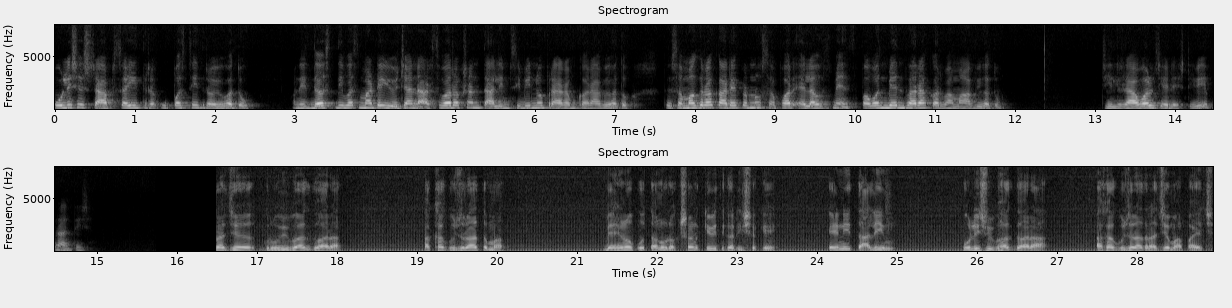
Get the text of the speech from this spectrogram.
પોલીસ સ્ટાફ સહિત ઉપસ્થિત રહ્યો હતો અને દસ દિવસ માટે યોજાનાર સ્વરક્ષણ તાલીમ શિબિરનો પ્રારંભ કરાવ્યો હતો. તો સમગ્ર કાર્યક્રમનું સફર એલાઉન્સમેન્ટ પવનબેન દ્વારા કરવામાં આવ્યું હતું. જીલ રાવલ, જેડેશ ટીવી, પ્રાંતિજ. રાજ્ય ગૃહ વિભાગ દ્વારા આખા ગુજરાતમાં બહેનો પોતાનું રક્ષણ કેવી રીતે કરી શકે એની તાલીમ પોલીસ વિભાગ દ્વારા આખા ગુજરાત રાજ્યમાં અપાય છે.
